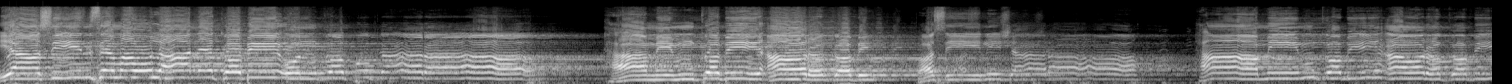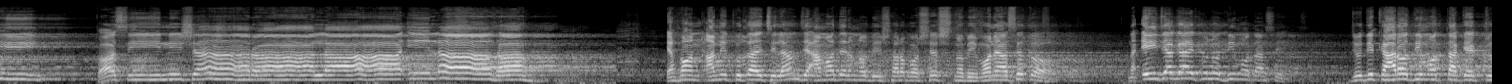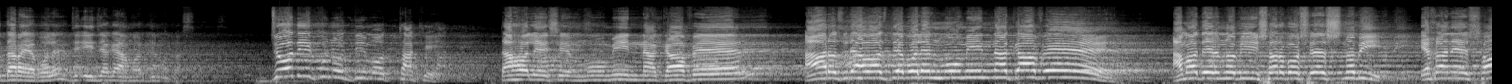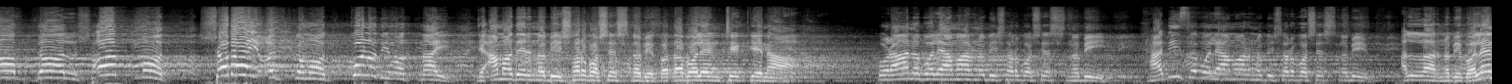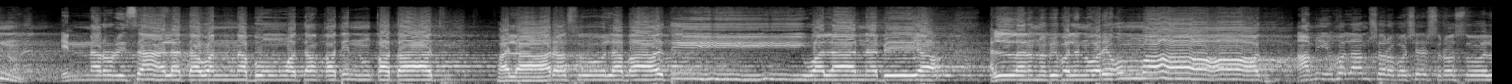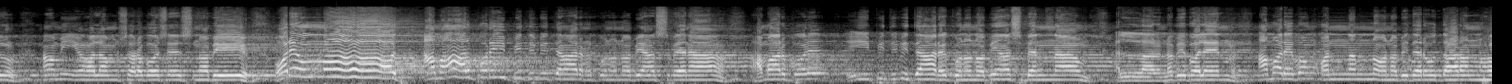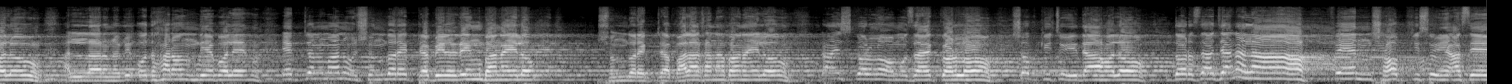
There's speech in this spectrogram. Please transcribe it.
यासीन से मौला ने कभी उनको पुकारा हामिम कभी और कभी हसीन इशारा हामिम कभी और कभी हसीन इशारा ला इलाहा এখন আমি কোথায় ছিলাম যে আমাদের নবী সর্বশেষ নবী মনে আছে তো না এই জায়গায় কোনো দ্বিমত আছে যদি কারও দ্বিমত থাকে, একটু দাঁড়ায় বলেন যে এই জায়গায় আমার দ্বিমত আছে। যদি কোনো দ্বিমত থাকে, তাহলে সে মুমিন না কাফের? আর জোরে আওয়াজ দিয়ে বলেন, মুমিন না কাফের। আমাদের নবী সর্বশেষ নবী, এখানে সব দল, সব মত, সবাই ঐক্যমত, কোনো দ্বিমত নাই যে আমাদের নবী সর্বশেষ নবী, কথা বলেন ঠিক কিনা? কোরআন বলে আমার নবী সর্বশেষ নবী হাদিসও বলে আমার নবী সর্বশেষ নবী, আল্লাহর নবী বলেন, ইন্নার রিসালাতা ওয়ান নাবুওয়াতা কদিন কাতাত ফালা রাসূল বাদি ওয়ালা নাবিয়া। আল্লাহর নবী বলেন, ওরে উম্মত, আমি হলাম সর্বশেষ রসুল, আমি হলাম সর্বশেষ নবী। ওরে উম্মত, আমার পরে এই পৃথিবীতে আর কোনো নবী আসবে না। আমার পরে এই পৃথিবীতে আর কোনো নবী আসবেন না। আল্লাহর নবী বলেন, আমার এবং অন্যান্য নবীদের উদাহরণ হলো। আল্লাহর নবী উদাহরণ দিয়ে বলেন, একজন মানুষ সুন্দর একটা বিল্ডিং বানাইলো, সুন্দর একটা বালাখানা বানাইলো টাইস করল, মোজাইক করল সব কিছুই দেওয়া হলো। দরজা, জানালা, ফ্যান সব কিছুই আছে।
